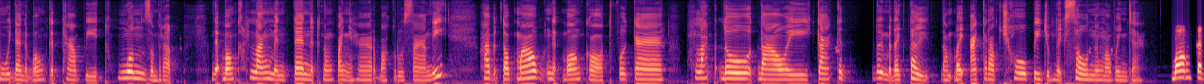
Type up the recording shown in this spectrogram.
មួយដែលអ្នកបងគិតថាវាធ្ងន់សម្រាប់ អ្នកបងខ្លាំងមែនទែននៅក្នុងបញ្ហារបស់គ្រួសារនេះហើយបន្ទាប់មកអ្នកបងក៏ធ្វើការផ្លាស់ប្ដូរដោយការគិតដោយម្ដេចទៅដើម្បីអាចក្រោកឈរពីចំណុច0នឹងមកវិញចាបងគិត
